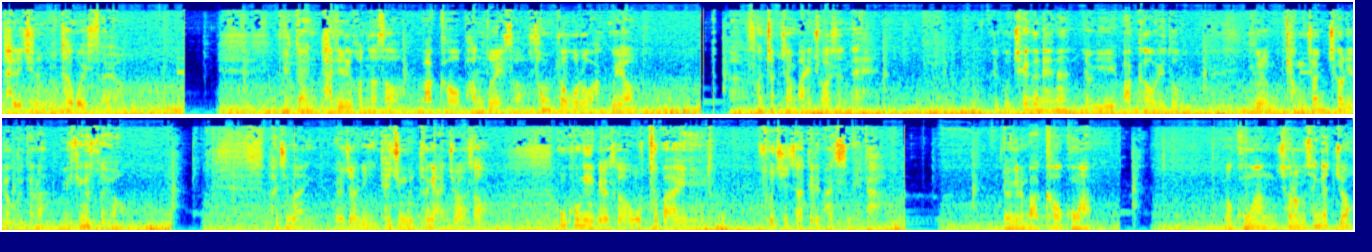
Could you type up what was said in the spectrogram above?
달리지는 못하고 있어요. 일단 다리를 건너서 마카오 반도에서 섬 쪽으로 왔고요. 아, 선착장 많이 좋아졌네. 그리고 최근에는 여기 마카오에도 이걸 뭐 경전철이라고 해야 되나? 이렇게 생겼어요. 하지만 여전히 대중교통이 안 좋아서 홍콩에 비해서 오토바이 소지자들이 많습니다. 여기는 마카오 공항. 뭐 공항처럼 생겼죠?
